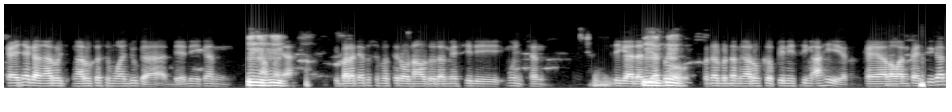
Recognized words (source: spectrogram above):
Kayaknya gak ngaruh ngaruh ke semua juga. Dia ini kan Mhm. apa ya? Ibaratnya tuh seperti Ronaldo dan Messi di Munchen. Jadi gak ada dia Mhm. tuh benar-benar ngaruh ke finishing akhir. Kayak lawan PSG kan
